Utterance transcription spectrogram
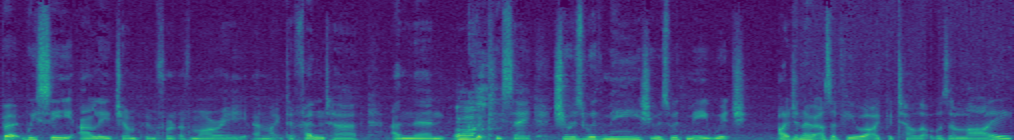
But we see Allie jump in front of Marie and like defend her and then Ugh. quickly say, She was with me, she was with me, which I don't know, as a viewer, I could tell that was a lie.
